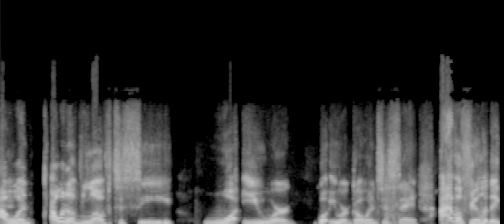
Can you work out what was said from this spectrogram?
I would I would have loved to see what you were what you were going to say. I have a feeling that they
